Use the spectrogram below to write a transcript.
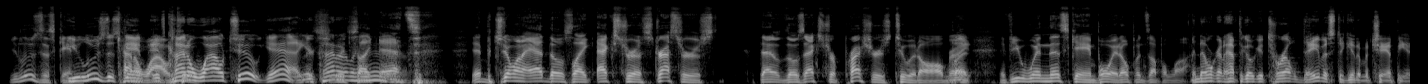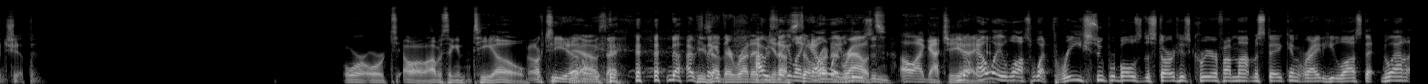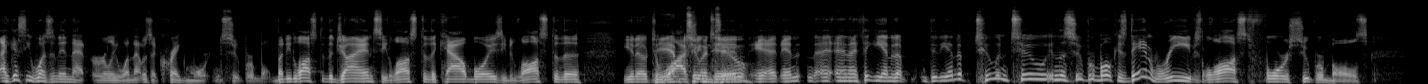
You lose this game. You lose this Kinda game. Wow it's kind of wow too. Yeah, you're kind of which, like adds. Yeah, but you don't want to add those like extra stressors, that those extra pressures to it all. Right. But if you win this game, boy, it opens up a lot. And then we're going to have to go get Terrell Davis to get him a championship. Or, or T- oh, I was thinking T.O. Or T.O. Yeah, I was like, no, I was he's thinking, out there running, I was you know, thinking still like running Elway routes. losing. Oh, I got you. You Yeah, know, yeah. Elway lost what three Super Bowls to start his career, if I'm not mistaken. Right? He lost that. Well, I guess he wasn't in that early one. That was a Craig Morton Super Bowl. But he lost to the Giants. He lost to the Cowboys. He lost to the, you know, to he have two Washington. and two? And, and and I think he ended up. Did he end up two and two in the Super Bowl? Because Dan Reeves lost four Super Bowls.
